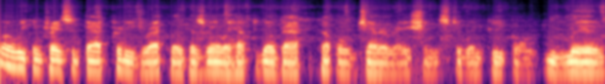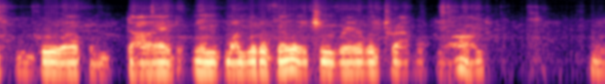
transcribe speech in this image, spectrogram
Well, we can trace it back pretty directly because we only have to go back a couple of generations to when people lived, grew up, and died in one little village and rarely traveled beyond. Know,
